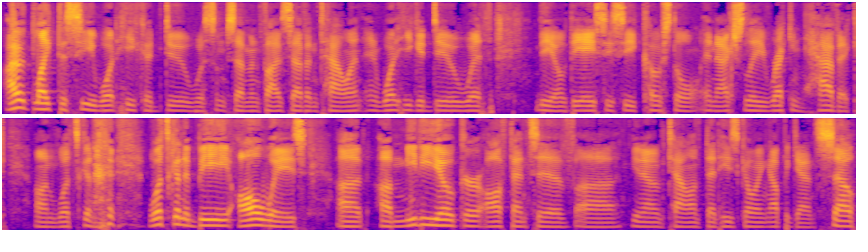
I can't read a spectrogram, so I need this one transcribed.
I would like to see what he could do with some seven five seven talent and what he could do with you know the ACC coastal and actually wreaking havoc on what's gonna what's gonna be always uh, a mediocre offensive uh, you know talent that he's going up against. So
